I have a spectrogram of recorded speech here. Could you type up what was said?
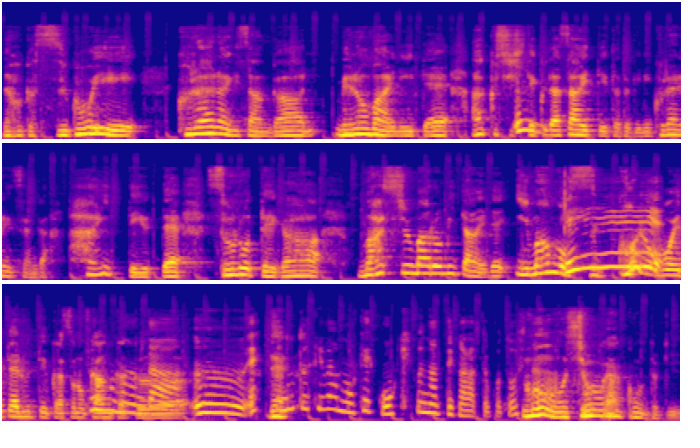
なんかすごい、黒柳さんが目の前にいて握手してくださいって言った時に黒柳さんがはいって言って、その手がマシュマロみたいで今もすっごい覚えてるっていうか、そのそう感覚。うん。え、でその時はもう結構大きくなってからってこと？もう小学校の時。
